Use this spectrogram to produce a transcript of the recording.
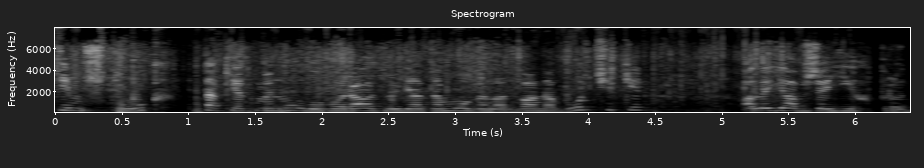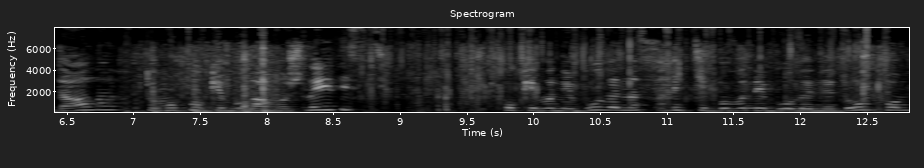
7 штук, так як минулого разу я замовила два наборчики, але я вже їх продала, тому поки була можливість, поки вони були на сайті, бо вони були недовго,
